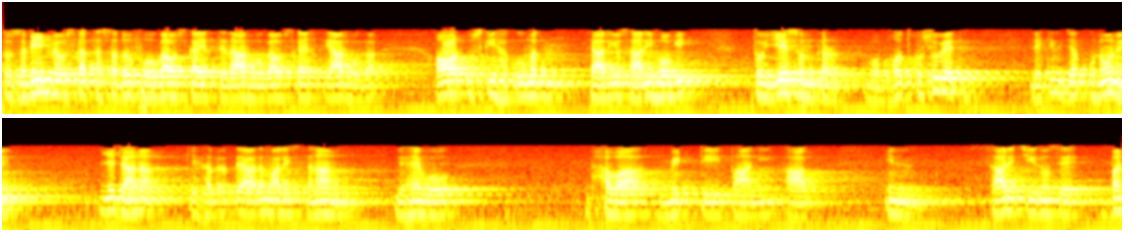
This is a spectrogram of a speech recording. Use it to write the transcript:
تو زمین میں اس کا تصرف ہوگا، اس کا اقتدار ہوگا، اس کا اختیار ہوگا۔ اور اس کی حکومت جاری و ساری ہوگی۔ تو یہ سن کر وہ بہت خوش ہوئے تھے۔ لیکن جب انہوں نے یہ جانا کہ حضرت آدم علیہ السلام جو ہے وہ ہوا، مٹی، پانی، آگ، ان ساری چیزوں سے بن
